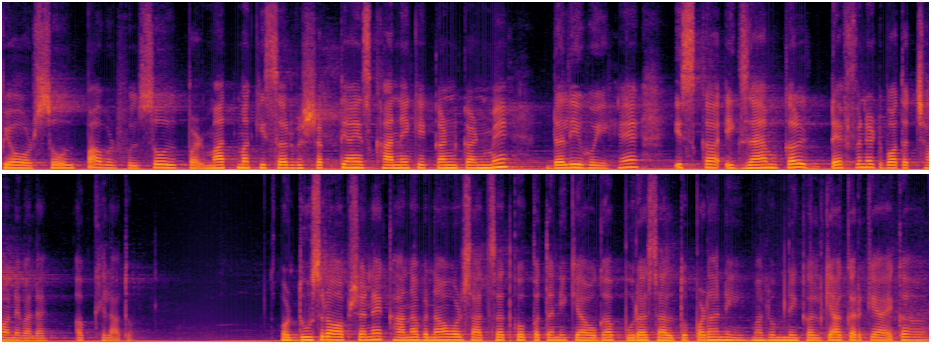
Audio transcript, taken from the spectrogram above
pure soul powerful soul परमात्मा की सर्व शक्तियाँ इस खाने के कण कण में डली हुई हैं। इसका एग्ज़ाम कल डेफिनेट बहुत अच्छा होने वाला है। अब खिला दो। और दूसरा ऑप्शन है, खाना बनाओ और साथ साथ को पता नहीं क्या होगा, पूरा साल तो पढ़ा नहीं, मालूम नहीं कल क्या करके आएगा।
